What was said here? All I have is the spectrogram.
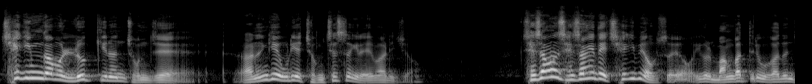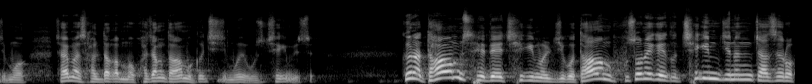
책임감을 느끼는 존재라는 게 우리의 정체성이라 이 말이죠. 세상은 세상에 대해 책임이 없어요. 이걸 망가뜨리고 가든지 뭐 자기만 살다가 뭐 화장 당하면 끝이지 뭐 무슨 책임이 있어요. 그러나 다음 세대의 책임을 지고 다음 후손에게도 책임지는 자세로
